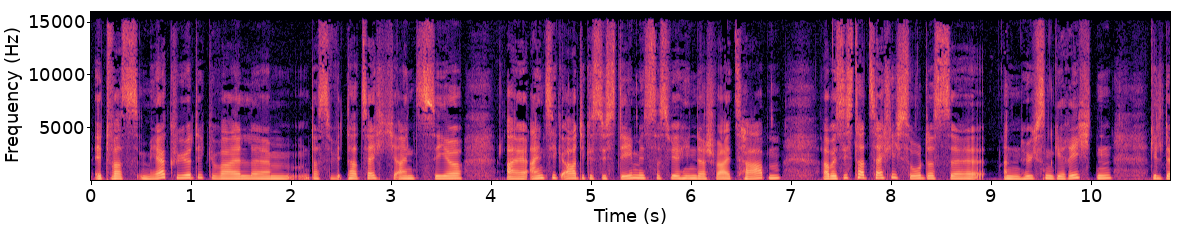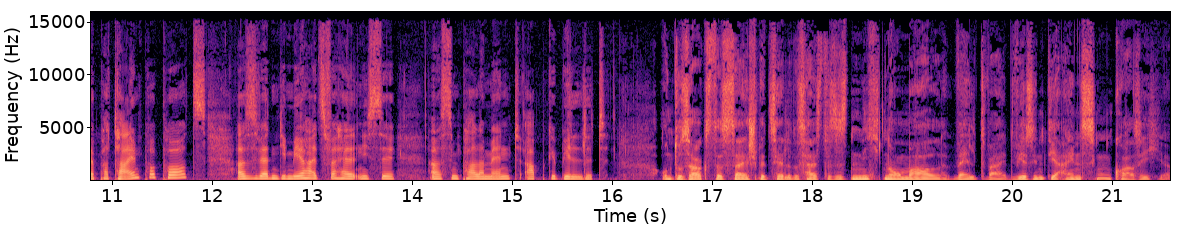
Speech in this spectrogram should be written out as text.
etwas merkwürdig, weil ähm, das tatsächlich ein sehr äh, einzigartiges System ist, das wir hier in der Schweiz haben. Aber es ist tatsächlich so, dass äh, an den höchsten Gerichten gilt der Parteienproporz. Also es werden die Mehrheitsverhältnisse aus dem Parlament abgebildet. Und du sagst, das sei speziell, das heißt, das ist nicht normal weltweit. Wir sind die Einzigen quasi hier.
